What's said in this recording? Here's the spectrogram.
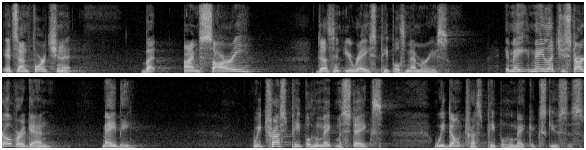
It's unfortunate, but I'm sorry doesn't erase people's memories. It may, may let you start over again, maybe. We trust people who make mistakes, we don't trust people who make excuses.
